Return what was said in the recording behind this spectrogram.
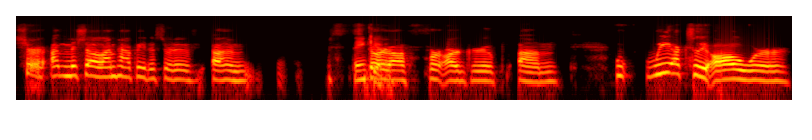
Sure. Uh, Michelle, I'm happy to sort of um, Thank start you. off for our group. Um, we actually all were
